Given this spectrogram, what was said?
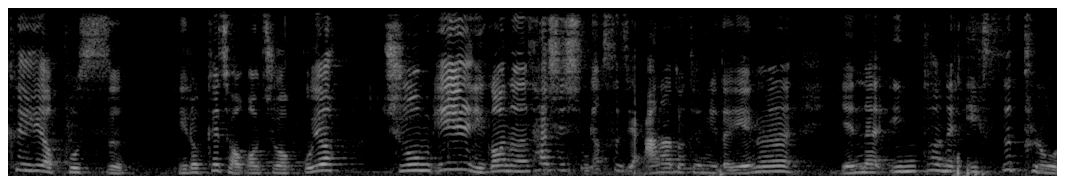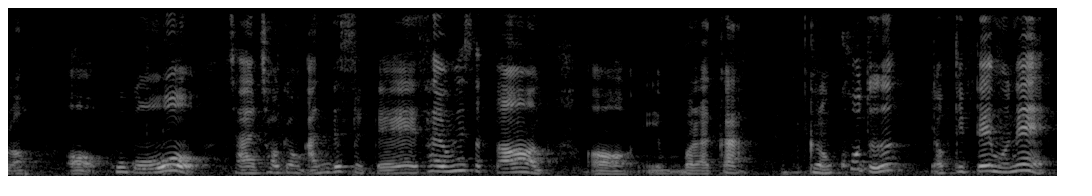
클리어 포스 이렇게 적어 주었고요. 줌 1 이거는 사실 신경 쓰지 않아도 됩니다. 얘는 옛날 인터넷 익스플로러 어 그거 잘 적용 안 됐을 때 사용했었던 어이 뭐랄까 그런 코드였기 때문에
